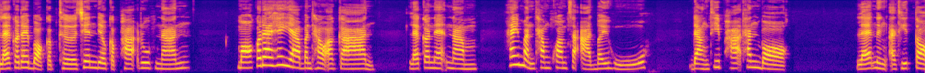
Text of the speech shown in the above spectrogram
และก็ได้บอกกับเธอเช่นเดียวกับพระรูปนั้น หมอก็ได้ให้ยาบรรเทาอาการ และก็แนะนำให้หมันทำความสะอาดใบหู ดังที่พระท่านบอก และหนึ่งอาทิตย์ต่อ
